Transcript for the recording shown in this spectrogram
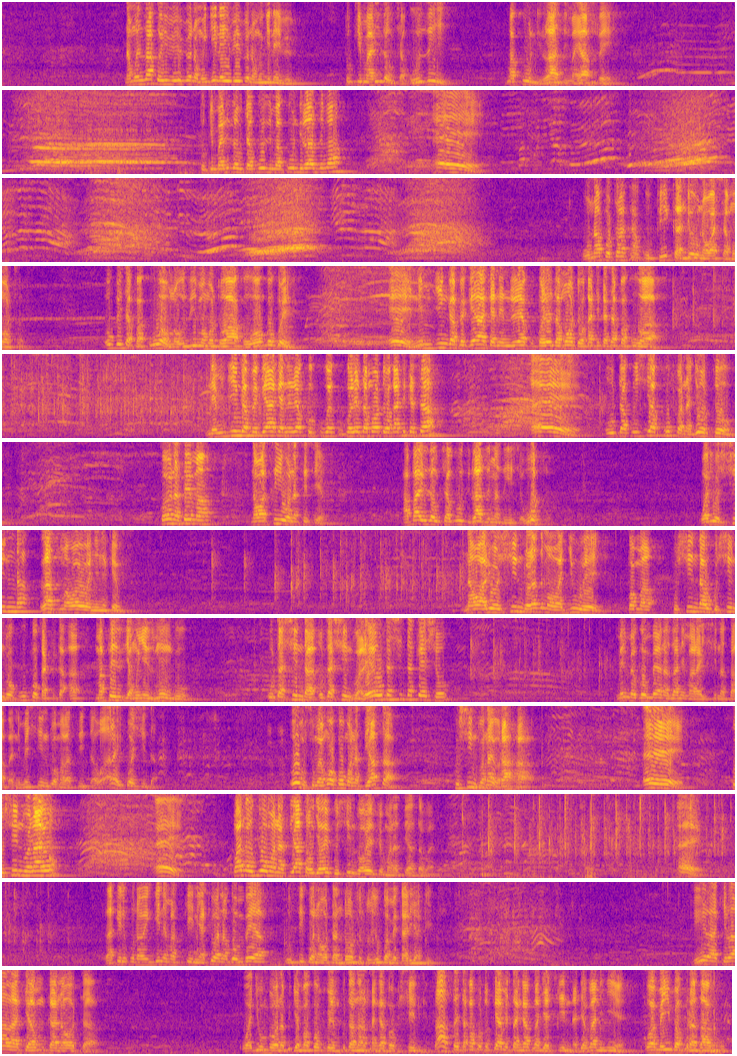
na mwenzako hivi hivyo na mwingine hivi hivyo na mwingine hivi hivyo. Tukimaliza uchaguzi, makundi lazima yafe. Tukimaliza uchaguzi, makundi lazima yafe. Eh. Unapotaka kupika ndio unawasha moto, Ukisha pakua unauzima moto wako. Uongo kweli? Eh, ni mjinga peke yake anaendelea kukoleza moto wakati kashapakua. Ni mjinga peke yake anaendelea kukoleza moto wakati kasha eh, utakuishia kufa na joto. Kwa hiyo nasema na wasii wana CCM, habari za uchaguzi lazima ziishe wote walioshinda lazima wawe wanyenyekevu, na walioshindwa lazima wajue kwamba kushinda au kushindwa kuko katika uh, mapenzi ya Mwenyezi Mungu. Utashinda, utashindwa leo, utashinda kesho. Mimi nimegombea nadhani mara ishirini na saba nimeshindwa mara sita, wala haikuwa shida. Wewe msimeamua kuwa mwanasiasa, kushindwa nayo raha eh, kushindwa nayo eh. Kwanza ukiwa mwanasiasa hujawahi kushindwa, wewe sio mwanasiasa bwana eh. Lakini kuna wengine maskini akiwa anagombea usiku anaota ndoto tu, yuko amekalia kiti, ila akilala akiamka anaota wajumbe wanapiga makofi kwenye mkutano, anatangazwa mshindi. Sasa itakapotokea ametangazwa hajashinda, jamani, nyie wameimba kura zangu.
